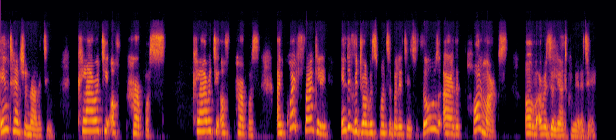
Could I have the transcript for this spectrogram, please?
intentionality, clarity of purpose, clarity of purpose. And quite frankly, individual responsibilities, those are the hallmarks of a resilient community.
